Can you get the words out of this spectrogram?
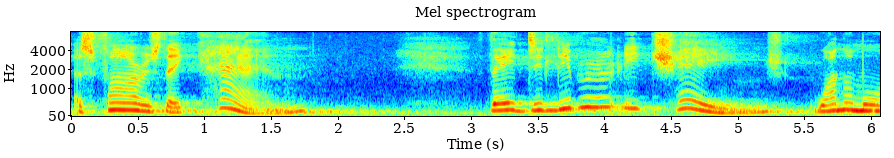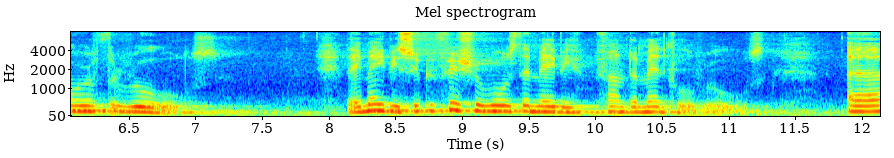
as far as they can, they deliberately change one or more of the rules. They may be superficial rules, they may be fundamental rules. Uh,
